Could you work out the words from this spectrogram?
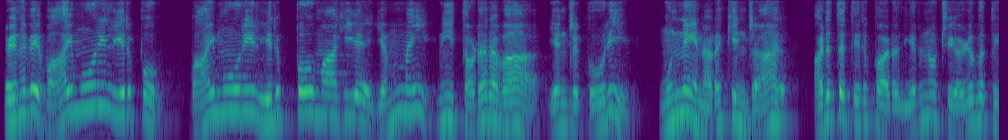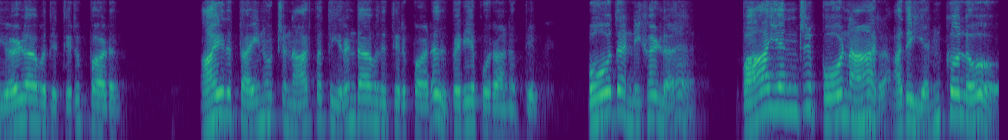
எனவே வாய்மூரில் இருப்போம். வாய்மூரில் இருப்போமாகிய எம்மை நீ தொடரவா? என்று கூறி முன்னே நடக்கின்றார். அடுத்த திருப்பாடல் இருநூற்றி எழுபத்தி ஏழாவது திருப்பாடல். ஆயிரத்து ஐநூற்று நாற்பத்தி இரண்டாவது திருப்பாடல் பெரிய புராணத்தில். போத நிகழ வாயன்று போனார் அது என்கொலோ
